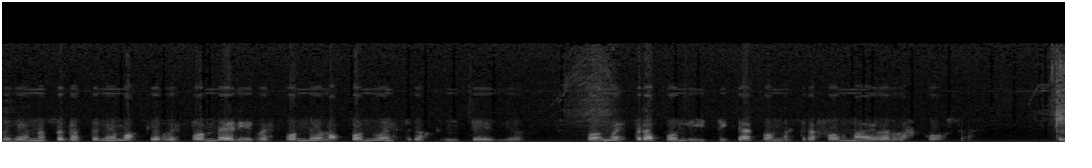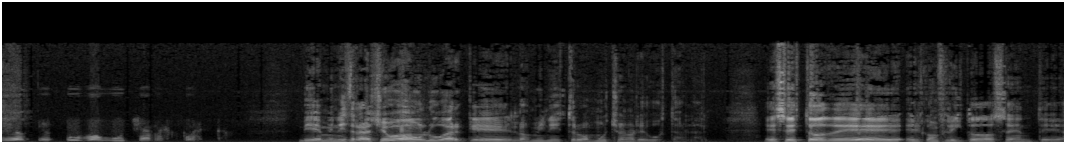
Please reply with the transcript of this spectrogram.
Pero nosotros tenemos que responder y respondemos con nuestros criterios, con nuestra política, con nuestra forma de ver las cosas. Creo que hubo mucha respuesta. Bien, ministra, la llevo a un lugar que los ministros mucho no les gusta hablar. Es esto de el conflicto docente.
